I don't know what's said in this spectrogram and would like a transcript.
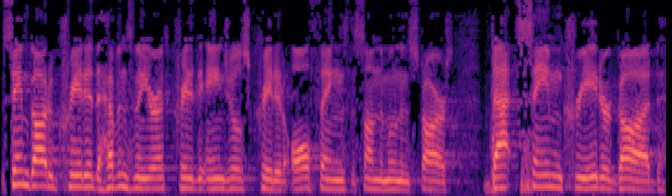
The same God who created the heavens and the earth, created the angels, created all things, the sun, the moon, and stars, that same creator God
